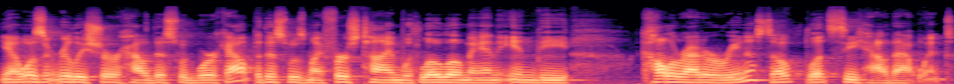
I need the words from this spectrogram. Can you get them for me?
yeah, I wasn't really sure how this would work out, but this was my first time with Low Low Man in the Colorado Arena, so let's see how that went.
